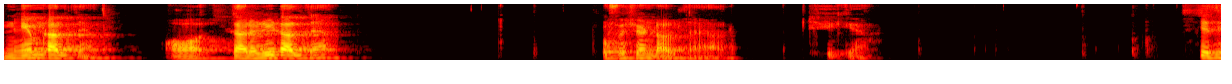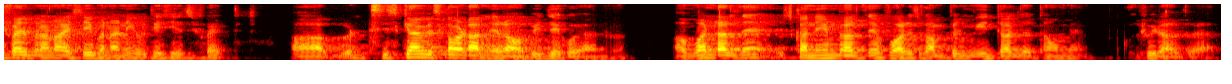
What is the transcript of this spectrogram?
नेम डालते हैं। और सैलरी डालते हैं। प्रोफेशन डालते हैं यार। ठीक है। सीएससी फ़ाइल बनाना ऐसे ही बनानी होती है सीएससी फ़ाइल इसका इसका मैं डाल नहीं रहा हूँ अभी देखो यार। वन डालते हैं इसका नेम डालते हैं फॉर एग्ज़ाम्पल मीट डाल देता हूँ मैं। कुछ भी डाल दो यार।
